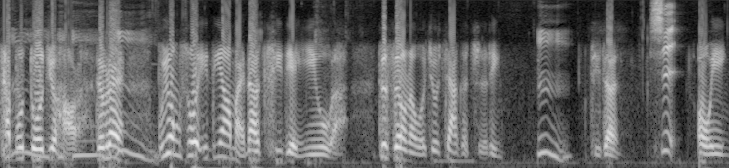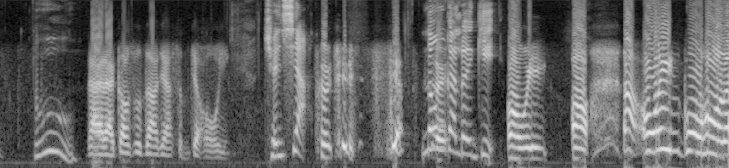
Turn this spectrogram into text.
差不多就好了，嗯对不对？嗯不用说一定要买到七点一五了。这时候呢，我就下个指令，嗯，记得是。all in，哦，来来告诉大家什么叫 all in，全下。下弄对个落去，all in 哦，那 all in 过后呢，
